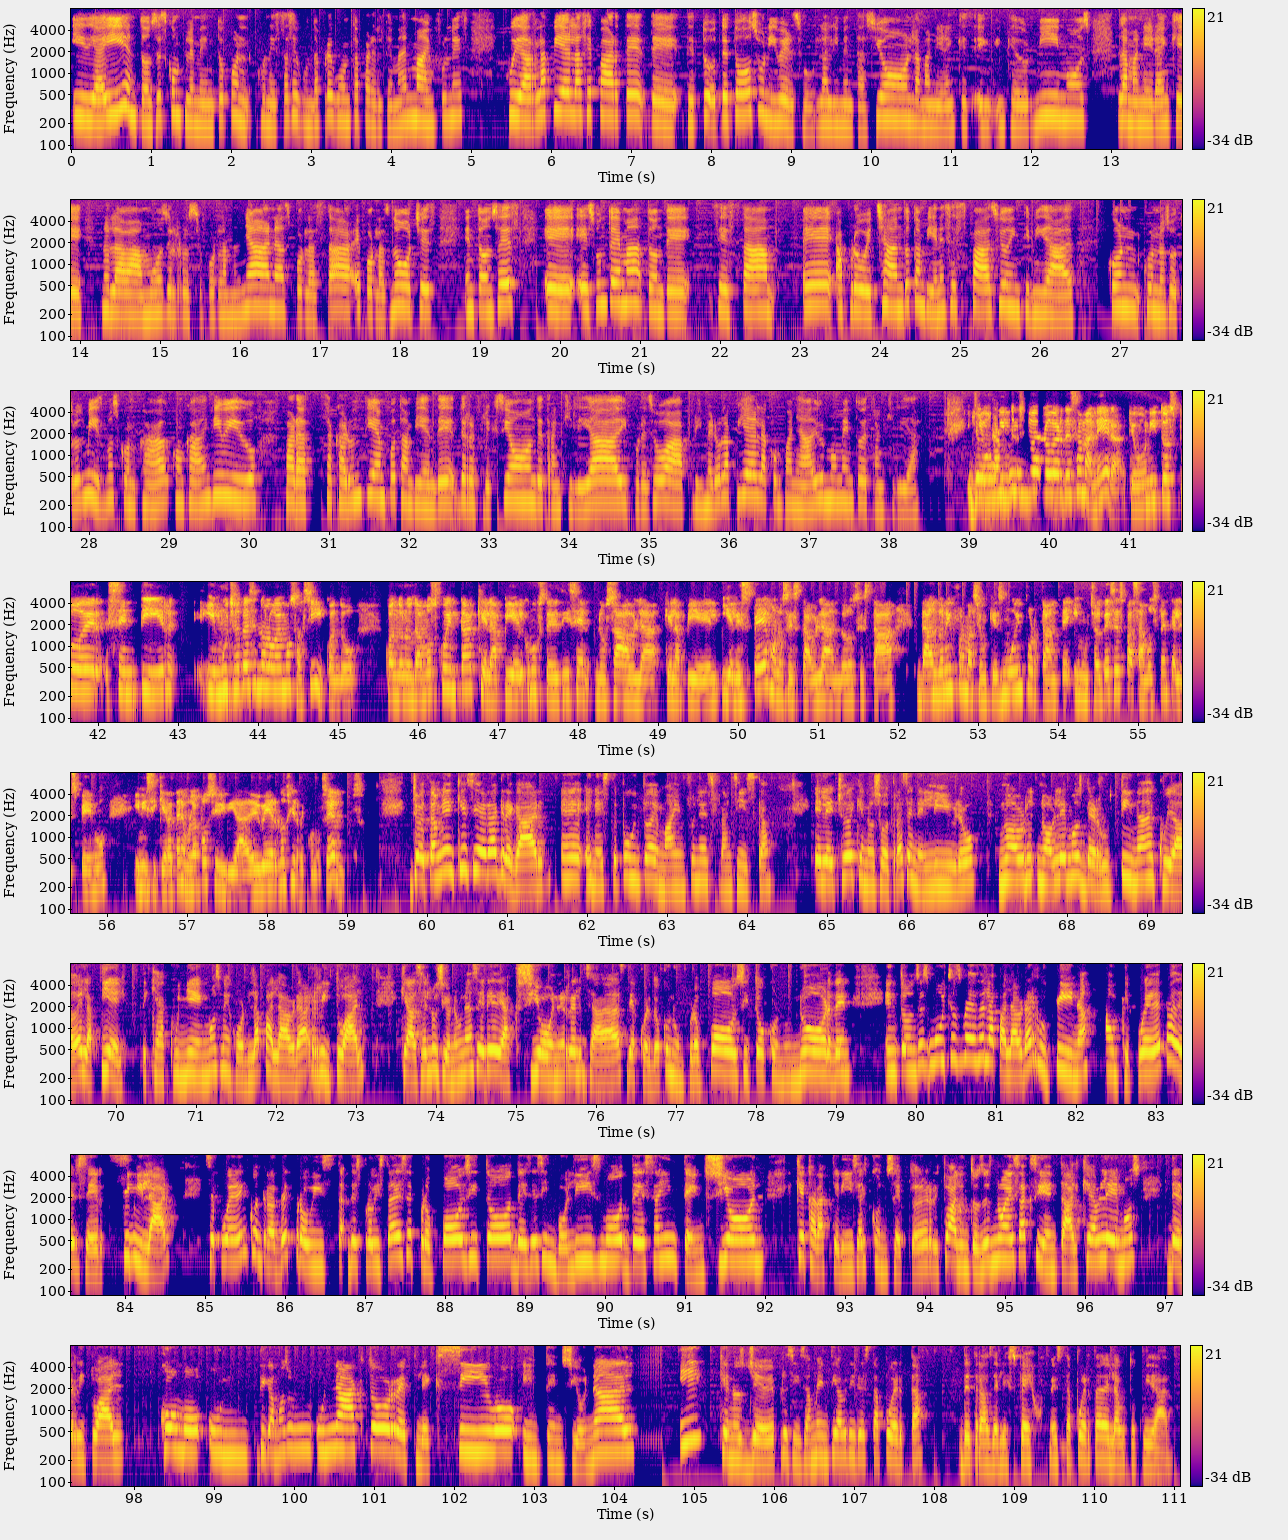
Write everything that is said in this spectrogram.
Y de ahí entonces complemento con, con esta segunda pregunta para el tema de mindfulness cuidar la piel hace parte de, de, todo su universo, la alimentación, la manera en que, en, que, dormimos, la manera en que nos lavamos el rostro por las mañanas, por las, eh, por las noches. Entonces, eh, es un tema donde se está eh, aprovechando también ese espacio de intimidad con, con, nosotros mismos, con cada, con cada individuo, para sacar un tiempo también de, reflexión, de tranquilidad y por eso va primero la piel acompañada de un momento de tranquilidad. Y qué bonito es poderlo ver de esa manera, qué bonito es poder sentir y muchas veces no lo vemos así, cuando, cuando nos damos cuenta que la piel, como ustedes dicen, nos habla, que la piel y el espejo nos está hablando, nos está dando una información que es muy importante y muchas veces pasamos frente al espejo y ni siquiera tenemos la posibilidad de vernos y reconocernos. Yo también quisiera agregar eh, en este punto de mindfulness, Francisca, el hecho de que nosotras en el libro no, no, hablemos de rutina de cuidado de la piel, de que acuñemos mejor la palabra ritual, que hace alusión a una serie de acciones realizadas de acuerdo con un propósito, con un orden. Entonces, muchas veces la palabra rutina, aunque puede parecer similar, se puede encontrar desprovista, de ese propósito, de ese simbolismo, de esa intención que caracteriza el concepto de ritual. Entonces no es accidental que hablemos de ritual como un, digamos, un, un acto reflexivo, intencional y que nos lleve precisamente a abrir esta puerta detrás del espejo, esta puerta del autocuidado.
